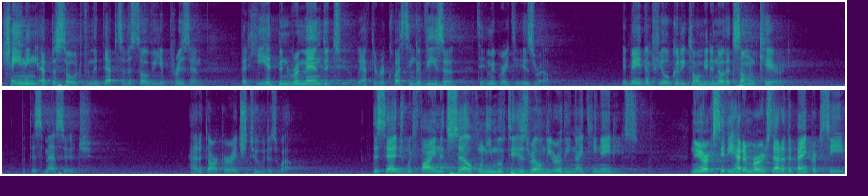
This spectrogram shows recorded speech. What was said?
chaining episode from the depths of the Soviet prison that he had been remanded to after requesting a visa to immigrate to Israel. It made them feel good, he told me, to know that someone cared. But this message had a darker edge to it as well. This edge would find itself when he moved to Israel in the early 1980s. New York City had emerged out of the bankruptcy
